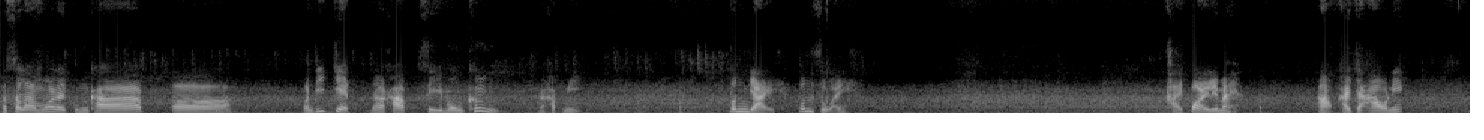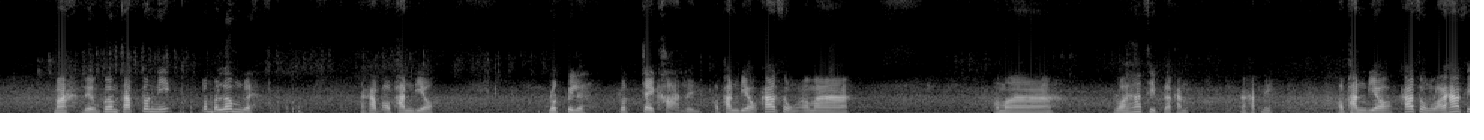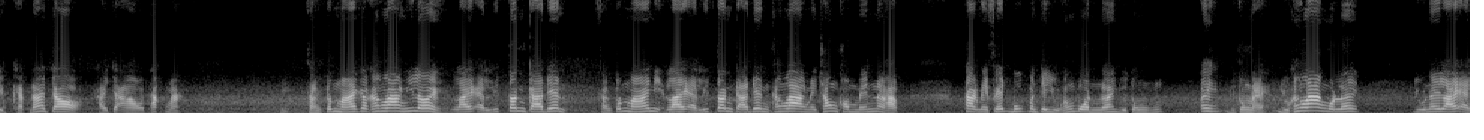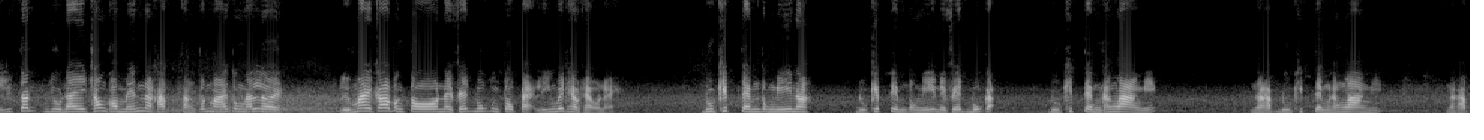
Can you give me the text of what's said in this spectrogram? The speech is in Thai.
อัสสลามุอะลัยกุมครับเอ่อวันที่เจ็ดนะครับสี่โมงครึ่งนะครับนี่ ต้นใหญ่ต้นสวย ขายปล่อยเลยไหมอ้าวใครจะเอานี่มาเหลืองเพิ่มทรัพย์ต้นนี้ ต้นเบอร์เริ่มเลยนะครับ เอาพันเดียว ลดไปเลย ลดใจขาดเลย เอาพันเดียวค่าส่งเอามา เอามาร้อยห้าสิบแล้วกันนะครับนี่ เอาพันเดียว ค่าส่งร้อยห้าสิบแคปหน้าจอ ใครจะเอาทักมา สั่งต้นไม้ก็ข้างล่างนี้เลยไลน์แอดลิตเติ้ลการ์เด้นสั่งต้นไม้นี่ไลน์แอดลิตเติ้ลการ์เด้นข้างล่างในช่องคอมเมนต์นะครับ ถ้าใน Facebook มันจะอยู่ข้างบนนะ อยู่ตรง เอ้ย อยู่ตรงไหน อยู่ข้างล่างหมดเลย อยู่ในไลน์แอดลิตเติ้ลอยู่ในช่องคอมเมนต์นะครับ สั่งต้นไม้ตรงนั้นเลย หรือไม่ก็บางโตใน Facebook บางโตแปะลิงก์ไว้แถวแถวๆไหน ดูคลิปเต็มตรงนี้นะ ดูคลิปเต็มตรงนี้ใน Facebook อะ่ะ ดูคลิปเต็มข้างล่างนี้ นะครับ ดูคลิปเต็มข้างล่างนี้นะครับ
